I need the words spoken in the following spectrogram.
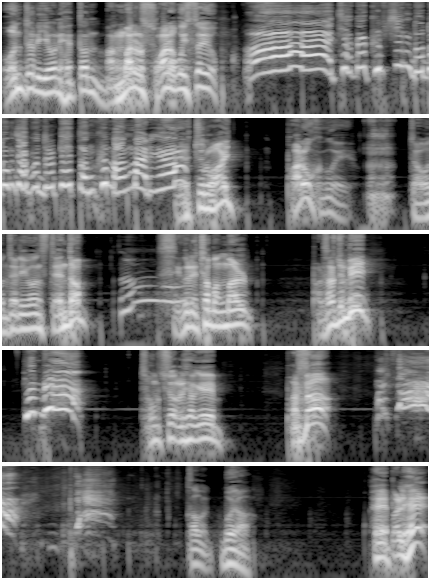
언저리 의원이 했던 막말을 소환하고 있어요. 아, 제가 급식 노동자분들께 했던 그 막말이요? 일줄 와이 바로 그거예요. 자 언저리 의원 스탠드업 시그니처 막말 발사 준비 준비 청취자를 향해 발사 발사 가만 뭐야 해 빨리 해야 해.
